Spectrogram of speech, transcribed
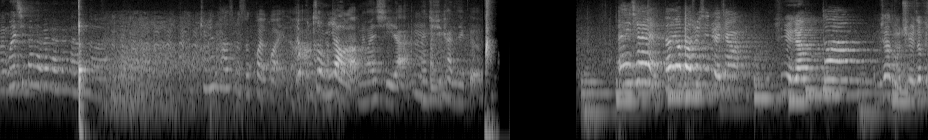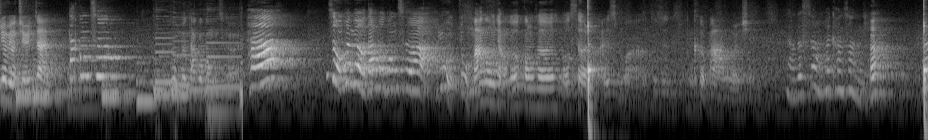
没关系，拜拜拜拜拜拜。今天他是不是怪怪的、啊不？重要了，没关系啦。那你继续看这个。哎、切，等要不要去新觉江？新觉江，对啊，我们现在怎么去？这附近又没有捷运站，搭公车啊。可是我没有搭过公车哎、啊？你怎么会没有搭过公车啊？因为我就我妈跟我讲说，公车有很多色狼还是什么啊，就是很可怕，很危险。哪个色狼会看上你？啊？啊？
